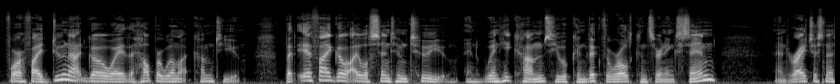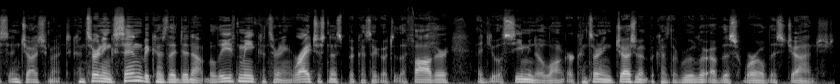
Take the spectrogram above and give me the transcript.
For if I do not go away, the Helper will not come to you. But if I go, I will send him to you. And when he comes, he will convict the world concerning sin and righteousness and judgment. Concerning sin, because they did not believe me. Concerning righteousness, because I go to the Father, and you will see me no longer. Concerning judgment, because the ruler of this world is judged.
